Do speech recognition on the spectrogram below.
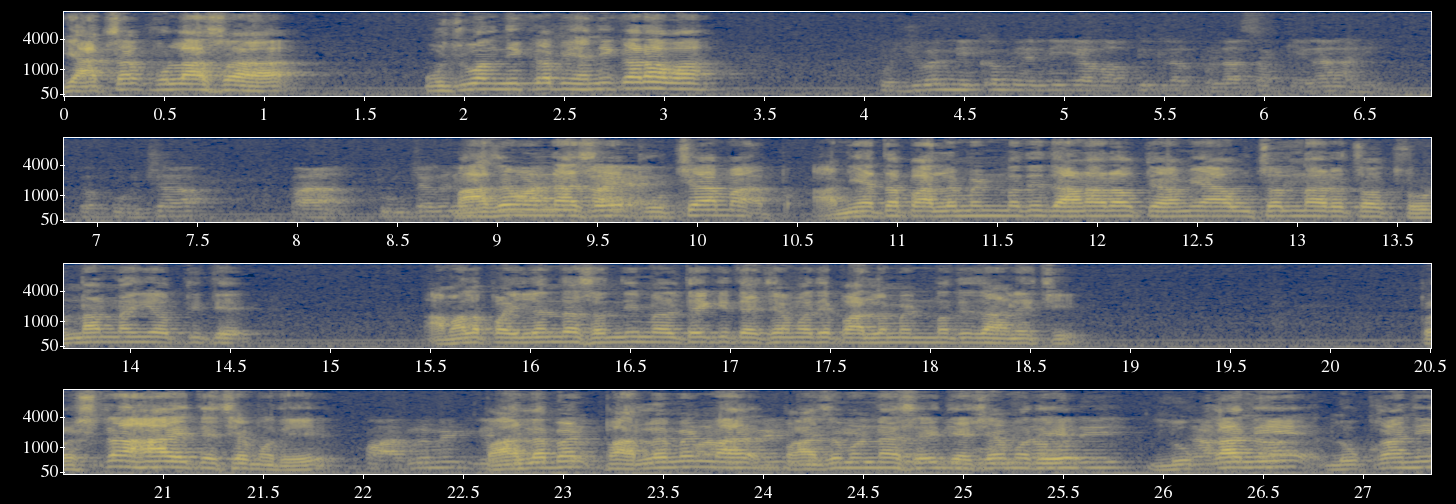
याचा खुलासा उज्ज्वल निकम यांनी करावा. उज्ज्वल निकम यांनी या बाबतीतला खुलासा केला नाही. तर पुढच्या काळात तुमच्याकडे माझं म्हणणं असं आहे पुढच्या आम्ही आता पार्लमेंटमध्ये जाणार आहोत ते आम्ही उचलणारच आहोत सोडणार नाही आहोत तिथे. आम्हाला पहिल्यांदा संधी मिळते की त्याच्यामध्ये पार्लमेंटमध्ये जाण्याची. प्रश्न हा आहे त्याच्यामध्ये. पार्लमेंट पार्लमेंट माझं म्हणणं असं आहे त्याच्यामध्ये लोकांनी लोकांनी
